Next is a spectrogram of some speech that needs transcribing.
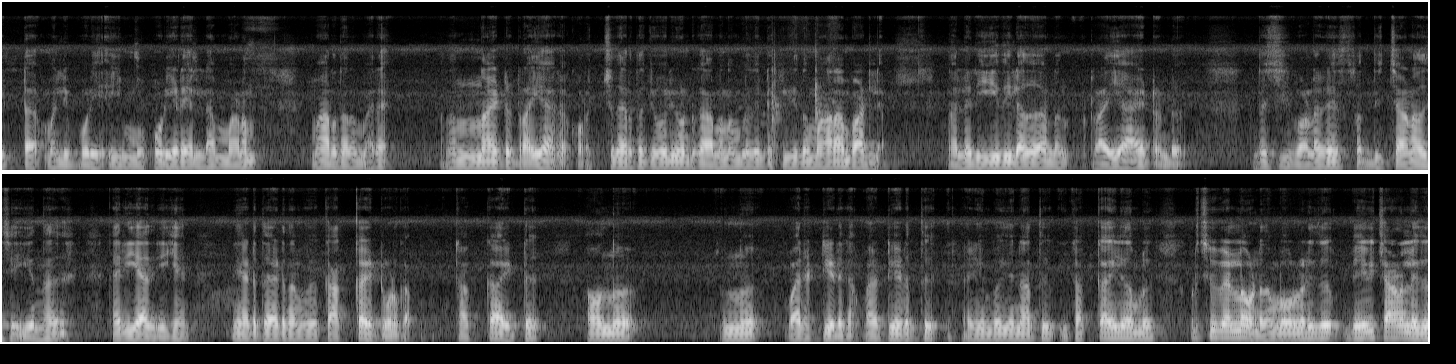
ഇട്ട മല്ലിപ്പൊടി ഈ പൊടിയുടെ എല്ലാം മണം മാറുന്നിടം വരെ നന്നായിട്ട് ഡ്രൈ ആക്കുക കുറച്ച് നേരത്തെ ജോലിയുണ്ട് കാരണം നമ്മളിതിന്റെ കീഴിൽ നിന്ന് മാറാൻ പാടില്ല. നല്ല രീതിയിൽ അത് കാരണം ഡ്രൈ ആയിട്ടുണ്ട്. എന്താ വെച്ചാൽ വളരെ ശ്രദ്ധിച്ചാണ് അത് ചെയ്യുന്നത്. കരിയാതിരിക്കാൻ. ഇനി അടുത്തതായിട്ട് നമുക്ക് കക്ക ഇട്ട് കൊടുക്കാം. കക്ക ഇട്ട് ഒന്ന് ഒന്ന് വരട്ടിയെടുക്കാം. വരട്ടിയെടുത്ത് കഴിയുമ്പോൾ ഇതിനകത്ത് ഈ കക്കായിൽ നമ്മൾ കുറച്ച് വെള്ളമുണ്ട്. നമ്മൾ ഓൾറെഡി ഇത് വേവിച്ചാണല്ലോ ഇത്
